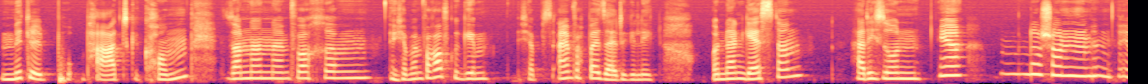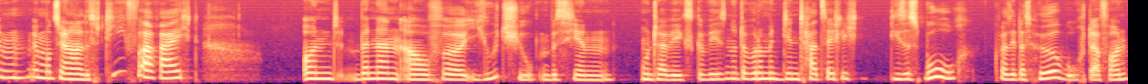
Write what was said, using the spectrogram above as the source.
Mittelpart gekommen, sondern einfach, ähm, ich habe einfach aufgegeben. Ich habe es einfach beiseite gelegt. Und dann gestern hatte ich so ein, ja, schon emotionales Tief erreicht und bin dann auf äh, YouTube ein bisschen unterwegs gewesen und da wurde mir dann tatsächlich dieses Buch, quasi das Hörbuch davon,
